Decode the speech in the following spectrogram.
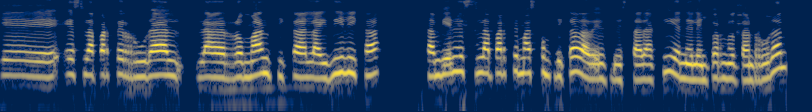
que es la parte rural, la romántica, la idílica, también es la parte más complicada de, estar aquí en el entorno tan rural.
